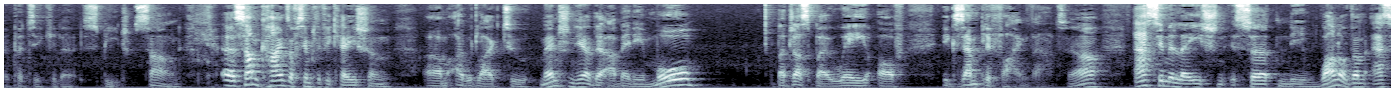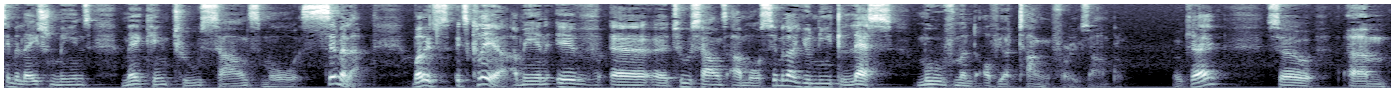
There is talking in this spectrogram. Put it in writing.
a particular speech sound. Uh, some kinds of simplification um, I would like to mention here. There are many more but just by way of exemplifying that. Yeah? Assimilation is certainly one of them. Assimilation means making two sounds more similar. Well, it's, it's clear. I mean, if uh, uh, two sounds are more similar, you need less movement of your tongue, for example. Okay? So, um,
